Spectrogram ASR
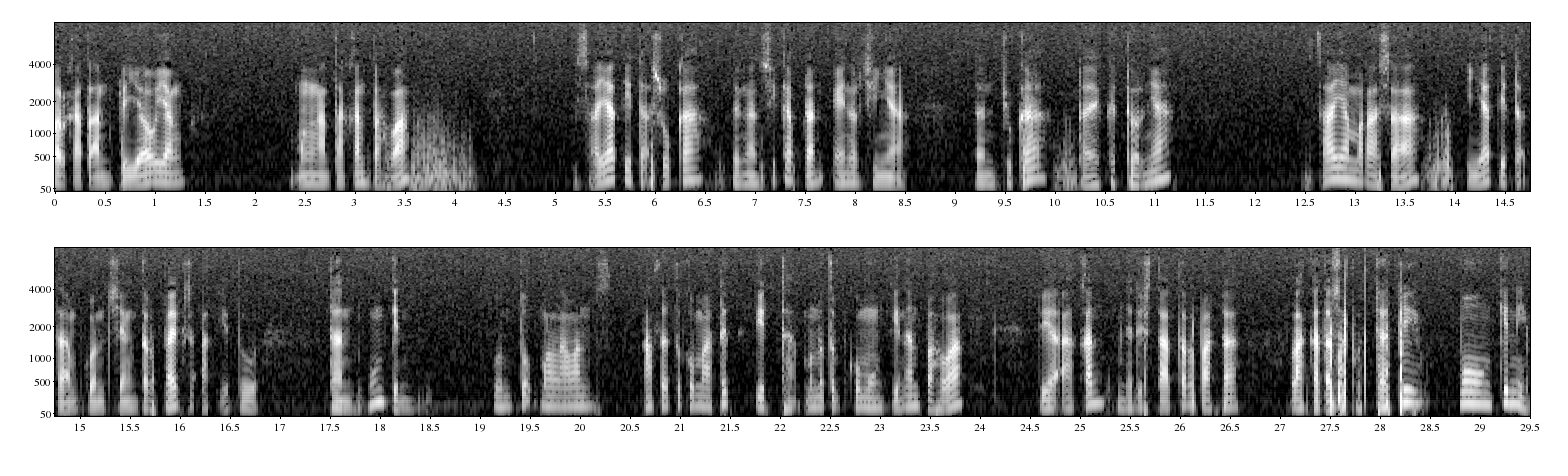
perkataan beliau yang mengatakan bahwa saya tidak suka dengan sikap dan energinya dan juga daya gedornya saya merasa ia tidak dalam kondisi yang terbaik saat itu dan mungkin untuk melawan Atletico Madrid tidak menutup kemungkinan bahwa dia akan menjadi starter pada laga tersebut. Jadi mungkin nih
